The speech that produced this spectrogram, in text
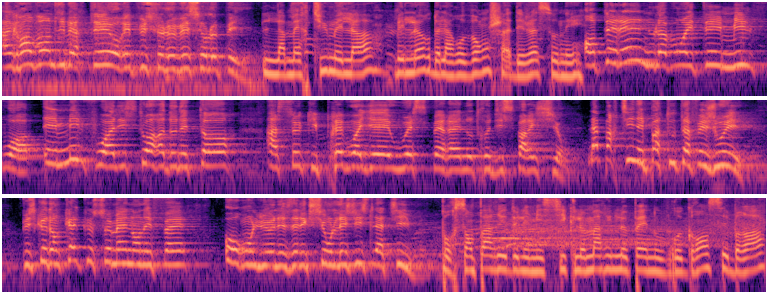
Un grand vent de liberté aurait pu se lever sur le pays. L'amertume est là, mais l'heure de la revanche a déjà sonné. Enterrés, nous l'avons été mille fois, et mille fois l'histoire a donné tort à ceux qui prévoyaient ou espéraient notre disparition. La partie n'est pas tout à fait jouée, puisque dans quelques semaines, en effet, auront lieu les élections législatives. Pour s'emparer de l'hémicycle, Marine Le Pen ouvre grand ses bras.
